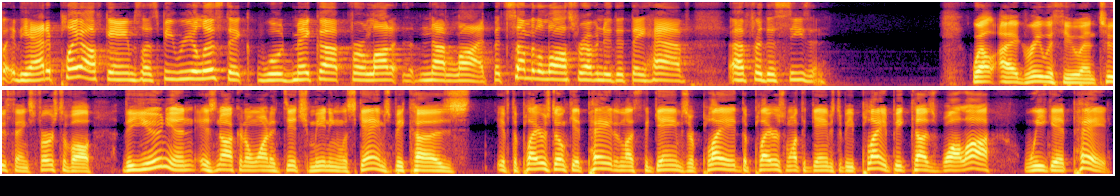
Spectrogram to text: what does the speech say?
the added playoff games let's be realistic would make up for a lot of, not a lot but some of the lost revenue that they have uh, for this season. Well i agree with you and two things. First of all the union is not going to want to ditch meaningless games because if the players don't get paid unless the games are played, the players want the games to be played because voila, we get paid.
